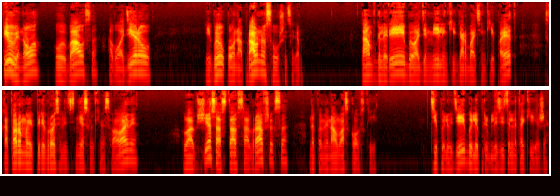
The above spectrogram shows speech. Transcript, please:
Пил вино, улыбался, аплодировал и был полноправным слушателем. Там в галерее был один миленький горбатенький поэт, с которым мы перебросились несколькими словами. Вообще состав собравшихся напоминал московский. Типы людей были приблизительно такие же.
